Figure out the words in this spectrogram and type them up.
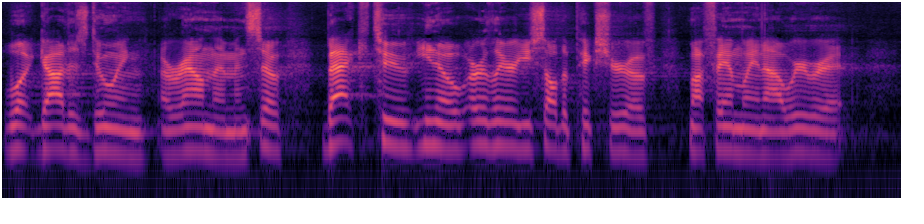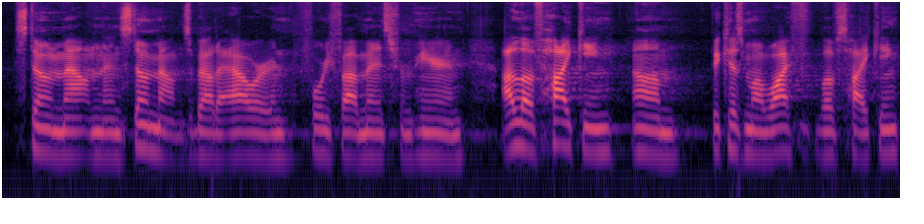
what God is doing around them. And so back to, you know, earlier you saw the picture of my family and I. We were at Stone Mountain, and Stone Mountain's about an hour and 45 minutes from here. And I love hiking um, because my wife loves hiking,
